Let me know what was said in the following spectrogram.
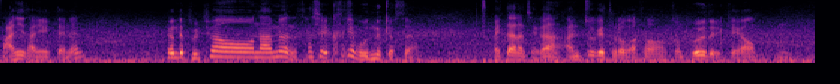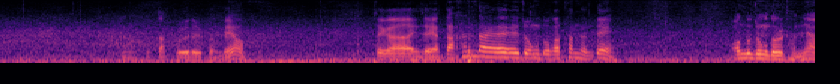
많이 다닐 때는. 그런데 불편함은 사실 크게 못 느꼈어요. 일단은 제가 안쪽에 들어가서 좀 보여드릴게요. 음. 어, 딱 보여드릴 건데요. 제가 이제 딱 한 달 정도가 탔는데 어느 정도를 탔냐?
